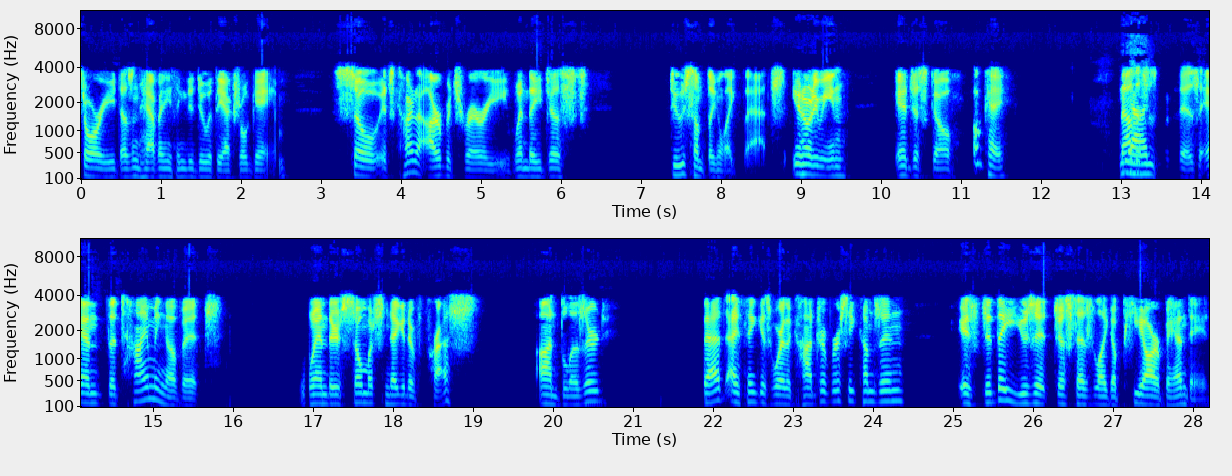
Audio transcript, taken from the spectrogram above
story doesn't have anything to do with the actual game. So it's kind of arbitrary when they just do something like that. You know what I mean? And just go, okay. Now yeah, this is what it is. And the timing of it when there's so much negative press on Blizzard. That I think is where the controversy comes in. Is did they use it just as like a PR band aid?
